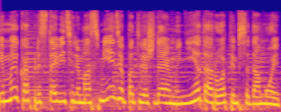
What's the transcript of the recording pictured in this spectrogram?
И мы, как представители масс-медиа, подтверждаем, мы не торопимся домой.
